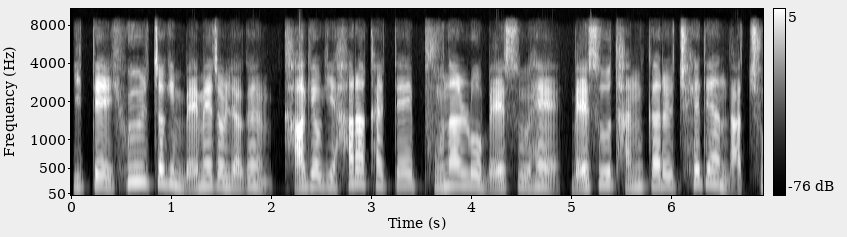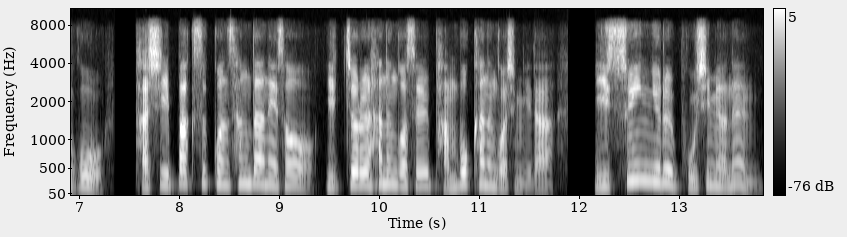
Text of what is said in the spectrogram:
이때 효율적인 매매 전략은 가격이 하락할 때 분할로 매수해 매수 단가를 최대한 낮추고 다시 박스권 상단에서 익절을 하는 것을 반복하는 것입니다. 이 수익률을 보시면은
